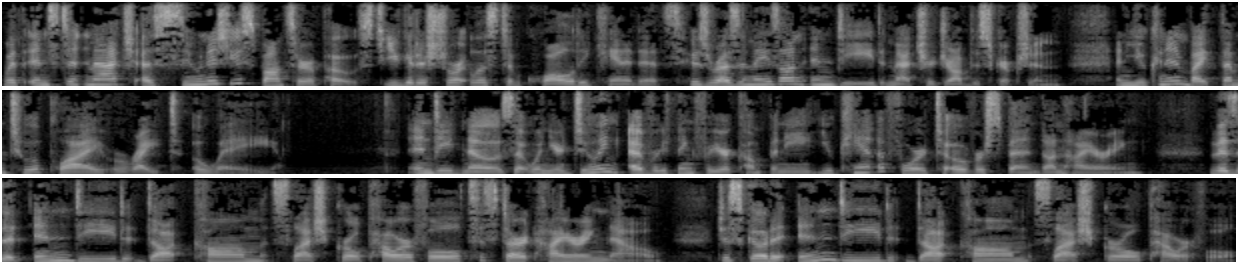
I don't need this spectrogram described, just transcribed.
With Instant Match, as soon as you sponsor a post, you get a short list of quality candidates whose resumes on Indeed match your job description, and you can invite them to apply right away. Indeed knows that when you're doing everything for your company, you can't afford to overspend on hiring. Visit indeed.com slash girlpowerful to start hiring now. Just go to indeed.com slash girlpowerful.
